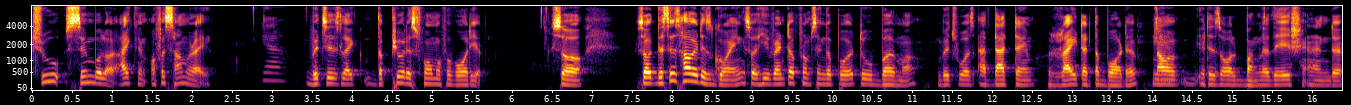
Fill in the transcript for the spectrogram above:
true symbol or icon of a samurai. Yeah. which is like the purest form of a warrior so so this is how it is going. So he went up from singapore to burma which was at that time right at the border. Now it is all bangladesh and uh,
